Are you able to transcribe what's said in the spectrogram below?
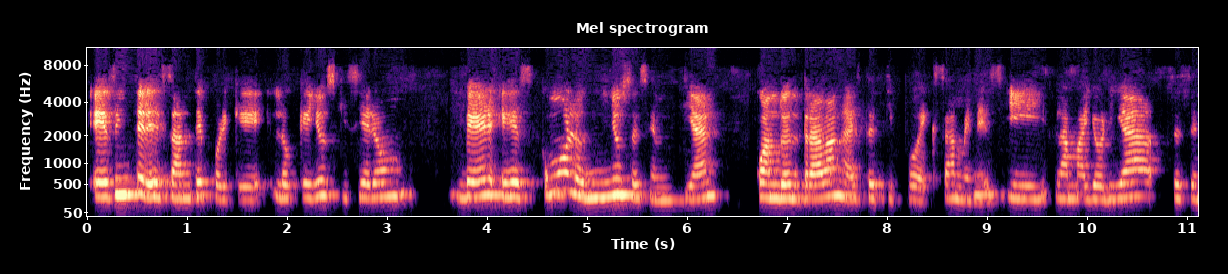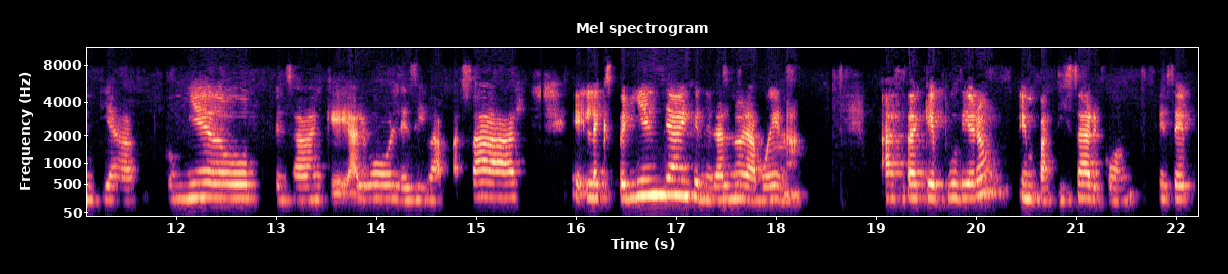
es interesante porque lo que ellos quisieron ver es cómo los niños se sentían cuando entraban a este tipo de exámenes y la mayoría se sentía con miedo, pensaban que algo les iba a pasar, eh, la experiencia en general no era buena, hasta que pudieron empatizar con ese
